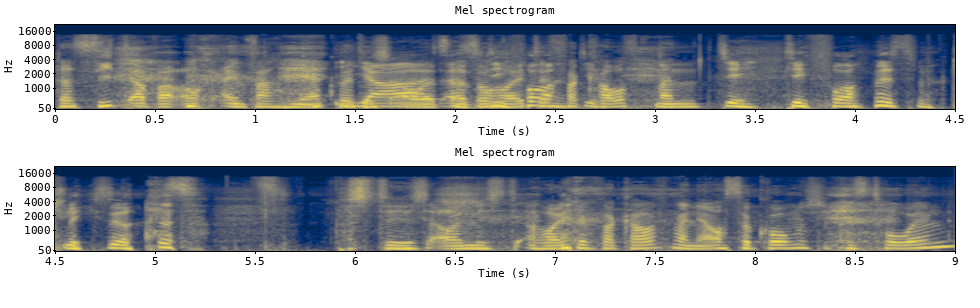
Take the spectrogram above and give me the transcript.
Das sieht aber auch einfach merkwürdig Ja, aus. also Also die heute Form- verkauft man, Die, die Form ist wirklich so. also, verstehe ich auch nicht. Heute verkauft man ja auch so komische Pistolen.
